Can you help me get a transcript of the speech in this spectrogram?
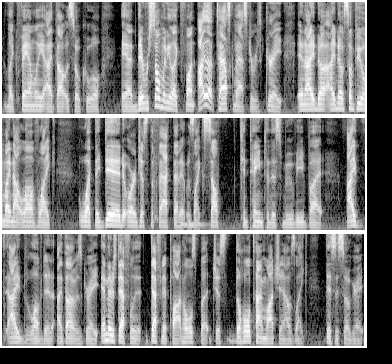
like family, I thought was so cool. And there were so many like fun. I thought Taskmaster was great, and I know I know some people might not love like what they did or just the fact that it was like self-contained to this movie, but I I loved it. I thought it was great. And there's definitely definite plot holes, but just the whole time watching it, I was like, this is so great.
